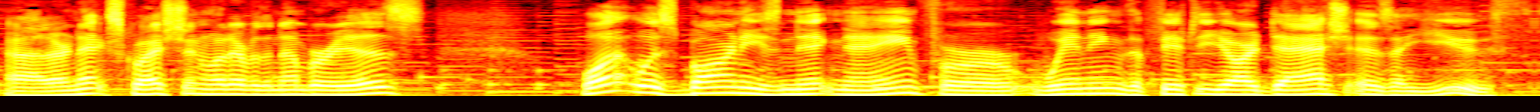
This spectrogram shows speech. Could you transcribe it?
All right. Our next question, whatever the number is. What was Barney's nickname for winning the 50 yard dash as a youth?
